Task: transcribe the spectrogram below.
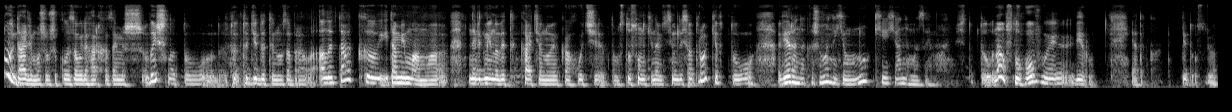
Ну і далі, може, вже коли за олігарха заміж вийшла, то, то тоді дитину забрала. Але так, е, і там і мама, на відміну від Катяну, яка хоче там стосунки навіть 70 років, то Вірина каже: у мене є онуки, я ними займаюсь. Тобто вона обслуговує віру. Я так підозрюю.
